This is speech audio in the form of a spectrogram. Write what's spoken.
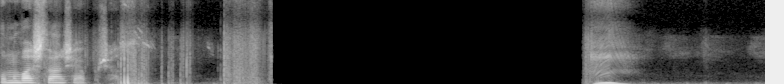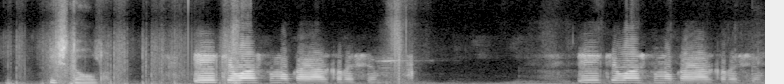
Bunu baştan şey yapacağız. İşte oldu. İyi ki varsın Okay arkadaşım. İyi ki varsın Okay arkadaşım.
